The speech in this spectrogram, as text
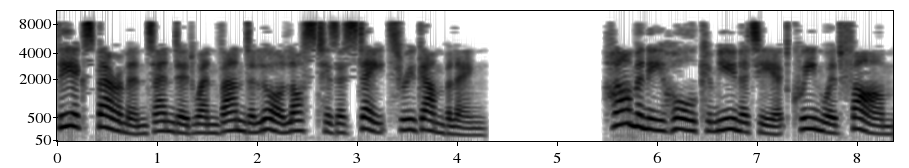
The experiment ended when Vandeleur lost his estate through gambling. Harmony Hall Community at Queenwood Farm,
